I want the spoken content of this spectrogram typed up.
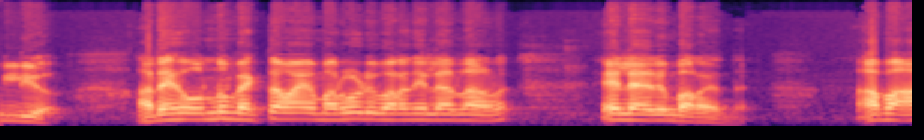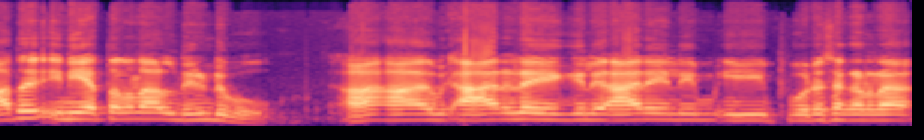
ഇല്ലയോ? അദ്ദേഹം ഒന്നും വ്യക്തമായ മറുപടി പറഞ്ഞില്ല എന്നാണ് എല്ലാവരും പറയുന്നത്. അപ്പോൾ അത് ഇനി എത്ര നാൾ നീണ്ടുപോകും? ആരുടെയെങ്കിലും ആരെങ്കിലും ഈ പുനഃസംഘടന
